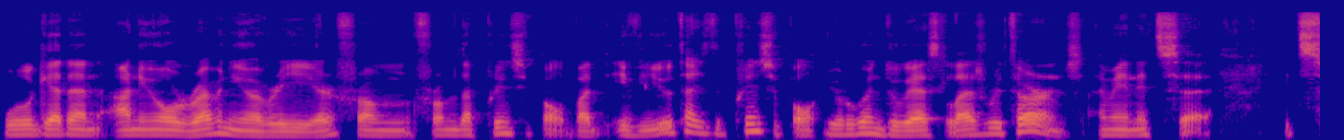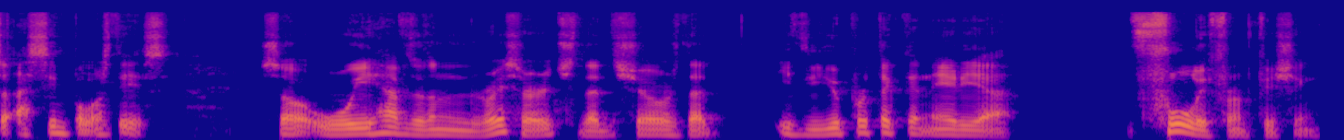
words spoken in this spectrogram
will get an annual revenue every year from from the principal. But if you touch the principal, you're going to get less returns. I mean, it's uh, it's as simple as this. So we have done research that shows that if you protect an area fully from fishing,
